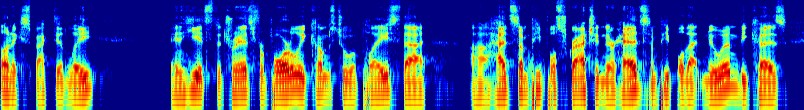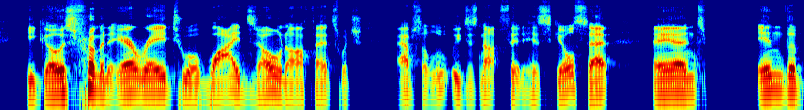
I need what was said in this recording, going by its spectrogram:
unexpectedly, and he hits the transfer portal. He comes to a place that uh, had some people scratching their heads, some people that knew him because he goes from an air raid to a wide zone offense, which absolutely does not fit his skill set. And in the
